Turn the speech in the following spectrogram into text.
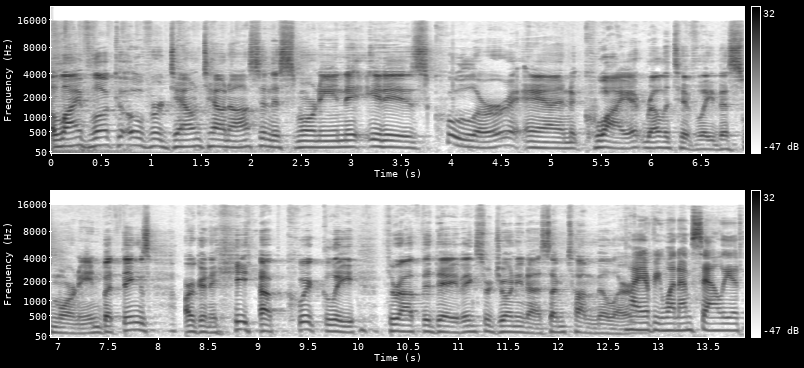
A live look over downtown Austin this morning. It is cooler and quiet relatively this morning, but things are going to heat up quickly throughout the day. Thanks for joining us. I'm Tom Miller. Hi, everyone. I'm Sally at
